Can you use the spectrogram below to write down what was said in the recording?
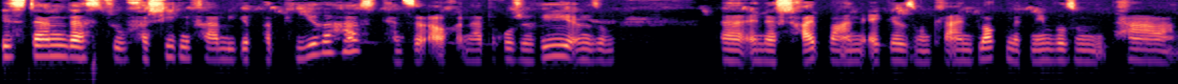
ist dann, dass du verschiedenfarbige Papiere hast. Kannst du auch in der Drogerie, in so einem äh, in der Schreibwarenecke so einen kleinen Block mitnehmen, wo so ein paar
